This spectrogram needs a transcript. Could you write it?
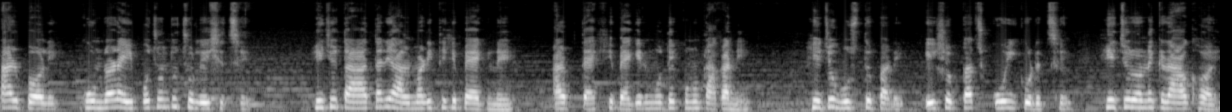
আর বলে, গুন্ডারা এই পর্যন্ত চলে এসেছে। হেজু তাড়াতাড়ি আলমারি থেকে ব্যাগ নেয় আর দেখে ব্যাগের মধ্যে কোনো টাকা নেই। হেজু বুঝতে পারে, এইসব কাজ কই করেছে। হেজুর অনেক রাগ হয়।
